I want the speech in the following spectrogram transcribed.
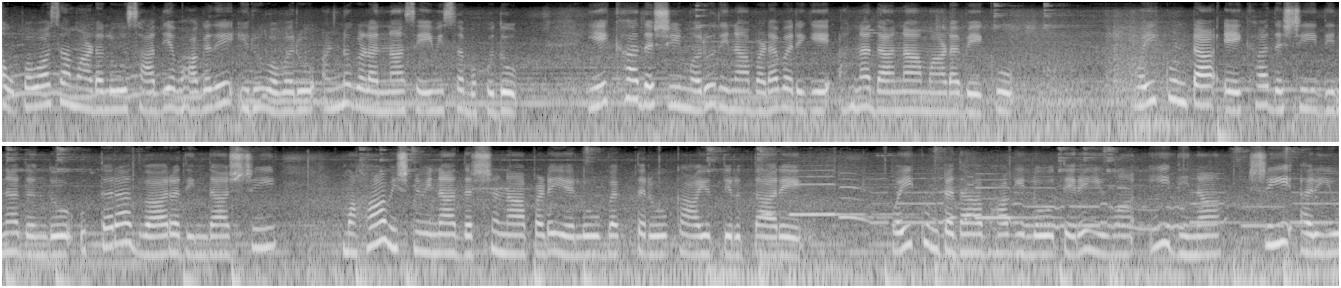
ಉಪವಾಸ ಮಾಡಲು ಸಾಧ್ಯವಾಗದೇ ಇರುವವರು ಹಣ್ಣುಗಳನ್ನು ಸೇವಿಸಬಹುದು. ಏಕಾದಶಿ ಮರುದಿನ ಬಡವರಿಗೆ ಅನ್ನದಾನ ಮಾಡಬೇಕು. ವೈಕುಂಠ ಏಕಾದಶಿ ದಿನದಂದು ಉತ್ತರ ದ್ವಾರದಿಂದ ಶ್ರೀ ಮಹಾವಿಷ್ಣುವಿನ ದರ್ಶನ ಪಡೆಯಲು ಭಕ್ತರು ಕಾಯುತ್ತಿರುತ್ತಾರೆ. ವೈಕುಂಠದ ಬಾಗಿಲು ತೆರೆಯುವ ಈ ದಿನ ಶ್ರೀ ಹರಿಯು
